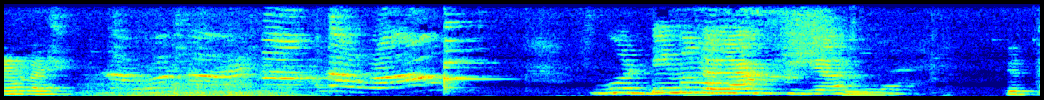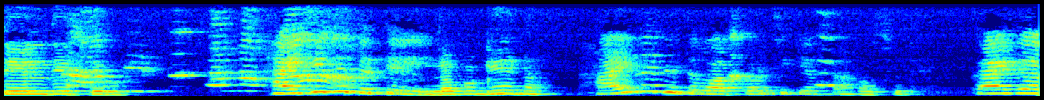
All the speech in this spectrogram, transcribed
कोण आहे? ते तेल देते. हाय की तिथं तेल? नको घे ना. हाय ना तिथं वापरते की आता. असू दे. काय ग?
